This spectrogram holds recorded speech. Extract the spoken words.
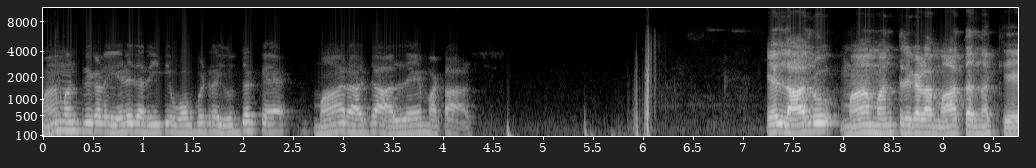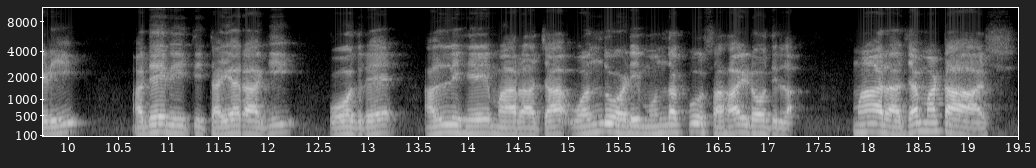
ಮಹಾಮಂತ್ರಿಗಳು ಹೇಳಿದ ರೀತಿ ಹೋಗ್ಬಿಟ್ರೆ ಯುದ್ಧಕ್ಕೆ ಮಹಾರಾಜ ಅಲ್ಲೇ ಮಠ. ಎಲ್ಲಾದರೂ ಮಹಾಮಂತ್ರಿಗಳ ಮಾತನ್ನ ಕೇಳಿ ಅದೇ ರೀತಿ ತಯಾರಾಗಿ ಹೋದ್ರೆ ಅಲ್ಲಿ ಹೇ ಮಹಾರಾಜ ಒಂದು ಅಡಿ ಮುಂದಕ್ಕೂ ಸಹ ಇಡೋದಿಲ್ಲ. ಮಹಾರಾಜ ಮಟಾಶ್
